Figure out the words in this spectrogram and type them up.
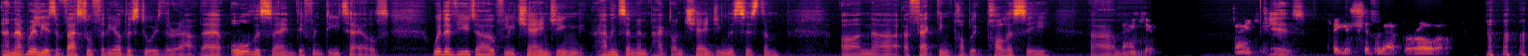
and that really is a vessel for the other stories that are out there, all the same, different details, with a view to hopefully changing, having some impact on changing the system, on uh, affecting public policy. Um, Thank you. Thank you. Cheers. Take a sip of that Barolo.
